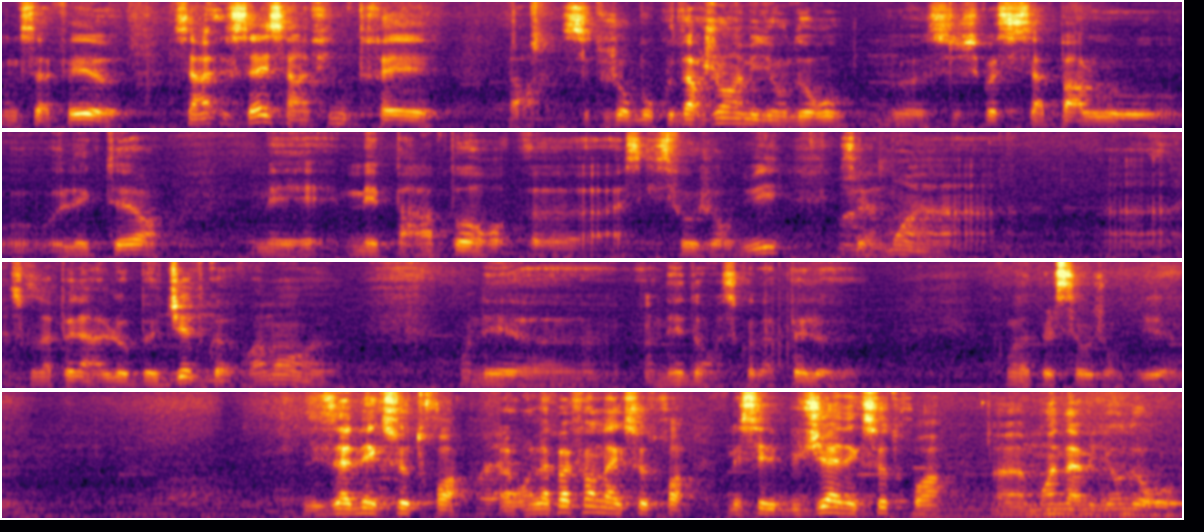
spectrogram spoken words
Donc, ça fait. vous savez, c'est un film très. c'est toujours beaucoup d'argent, un million d'euros. je ne sais pas si ça parle aux, lecteurs, mais, mais par rapport à ce qui se fait aujourd'hui, c'est vraiment un, ce qu'on appelle un low budget, quoi. Vraiment on est, euh, on est dans ce qu'on appelle, euh, comment on appelle ça aujourd'hui euh, les annexes 3. Alors on ne l'a pas fait en annexe 3, mais c'est le budget annexe 3, moins d'un million d'euros.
